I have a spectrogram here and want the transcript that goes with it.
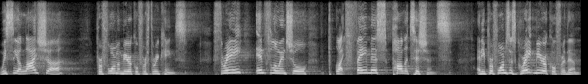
we see Elisha perform a miracle for three kings, three influential, like famous politicians. And he performs this great miracle for them.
